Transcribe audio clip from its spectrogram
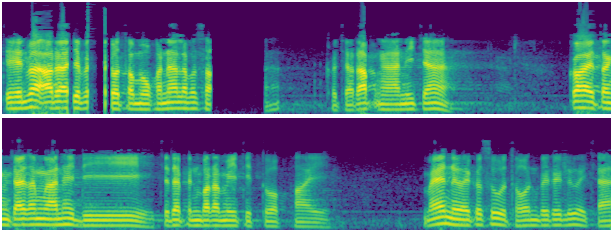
ที่เห็นว่าอะไรจะเป็นประโยชน์ต่อหมู่คณะและพระศาสนาก็จะรับงานนี้จ้าก็ให้ตั้งใจทำงานให้ดี จะได้เป็นบารมีติดตัวไป แม้เหนื่อยก็สู้ทนไปเรื่อยๆจ้า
